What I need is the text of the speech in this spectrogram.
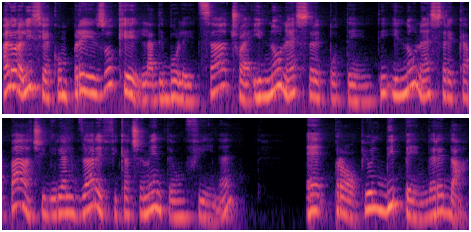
allora lì si è compreso che la debolezza, cioè il non essere potenti, il non essere capaci di realizzare efficacemente un fine, è proprio il dipendere da.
